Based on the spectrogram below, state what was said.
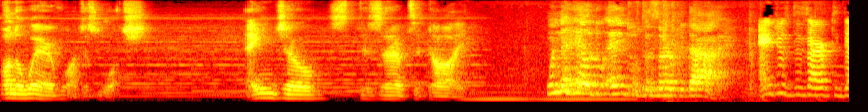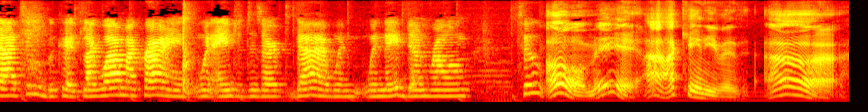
unaware of what I just watched. Angels deserve to die. When the hell do angels deserve to die? Angels deserve to die too because like why am I crying when angels deserve to die when when they've done wrong too? Oh man, I, I can't even. Ah.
